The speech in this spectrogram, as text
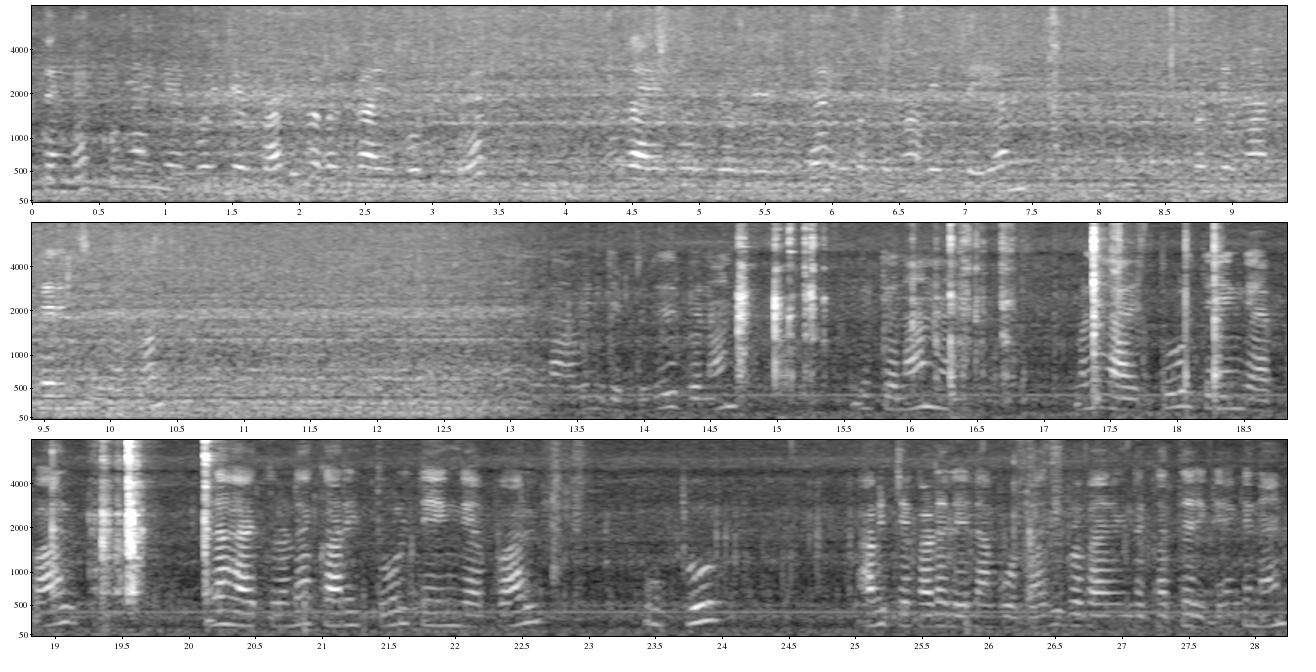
கைத்தங்காய் குழந்தைங்க பொரிச்ச பார்த்து வெங்காயம் போட்டுக்கிறேன் வெங்காயம் பொரிச்சோடு இருந்தால் இது கொஞ்சமாக வெந்தயம் கொஞ்சமாக பெருஞ்சீரகம் எல்லாம் அவிஞ்சிட்டுது இப்போ நான் இதுக்கு நான் மிளகாய்த்தூள் தேங்காய் பால் மிளகாய்த்தூளோட கறித்தூள் தேங்காய் பால் உப்பு அவிச்ச கடலை எல்லாம் போட்டாது இப்போ இந்த கத்தரிக்காய்க்கு நான்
